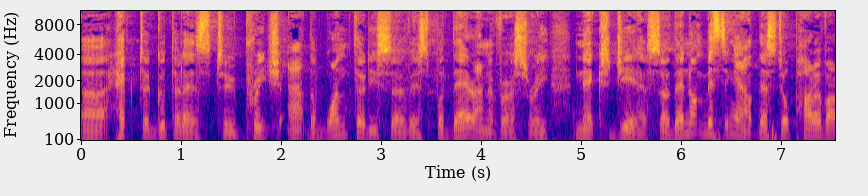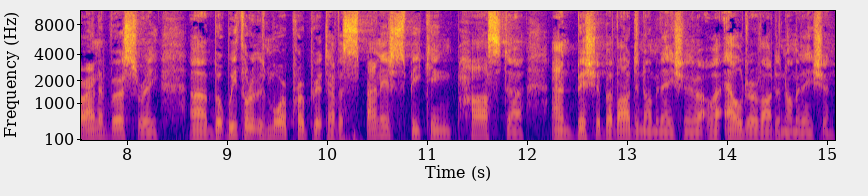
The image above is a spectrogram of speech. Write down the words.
uh, Hector Gutierrez to preach at the 130 service for their anniversary next year. So they're not missing out; they're still part of our anniversary. Uh, but we thought it was more appropriate to have a Spanish-speaking pastor and bishop of our denomination, or elder of our denomination,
